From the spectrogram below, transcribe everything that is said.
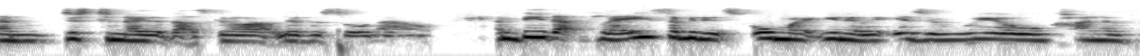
and just to know that that's going to outlive us all now and be that place. I mean, it's almost you know it is a real kind of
